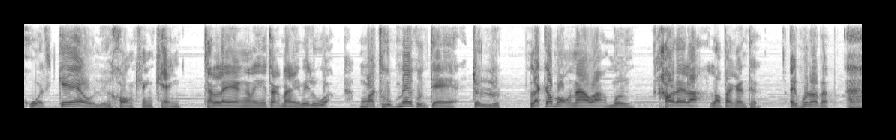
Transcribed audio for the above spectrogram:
ขวดแก้วหรือของแข็งแข็งแฉลงอะไรจากไหนไม่รู้อะมาทุบแม่กุญแจจนหลุด แล้วก็มองหนาว่ามึงเข้าได้ละ เราไปกันเถอะ ไอ้พวกเราแบบอ่า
